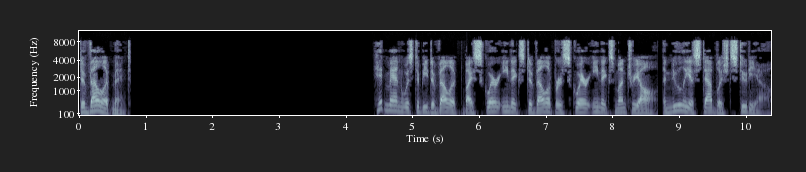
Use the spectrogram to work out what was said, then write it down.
Development Hitman was to be developed by Square Enix developer Square Enix Montreal, a newly established studio.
